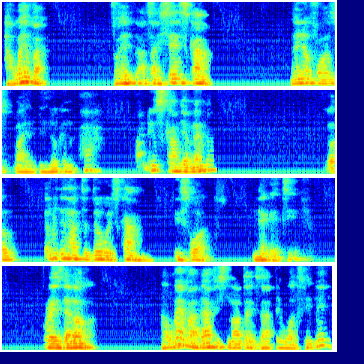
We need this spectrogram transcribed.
However, as I say scam, many of us might be looking, ah, how do you scam your member? Well, everything has to do with scam is what? Negative. Praise the Lord. However, that is not exactly what he meant.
